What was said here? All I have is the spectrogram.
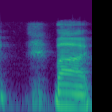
Bye.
